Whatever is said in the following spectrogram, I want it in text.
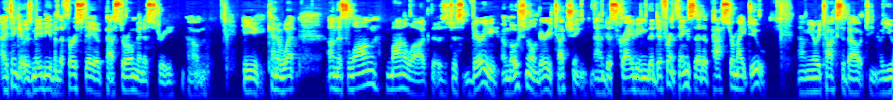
I think it was maybe even the first day of pastoral ministry. Um, he kind of went on this long monologue that was just very emotional and very touching, uh, describing the different things that a pastor might do. Um, you know, he talks about you know you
